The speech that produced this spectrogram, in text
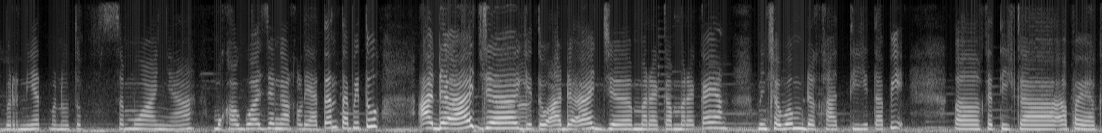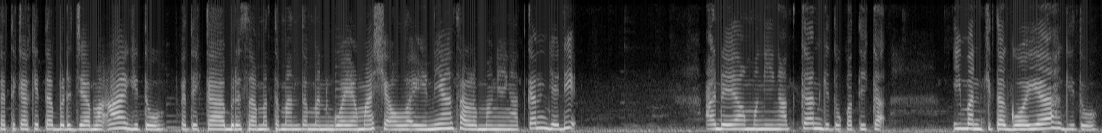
berniat menutup semuanya. Muka gue aja nggak kelihatan tapi tuh ada aja gitu ada aja mereka mereka yang mencoba mendekati. Tapi uh, ketika apa ya ketika kita berjamaah gitu ketika bersama teman-teman gue yang masya allah ini yang selalu mengingatkan jadi ada yang mengingatkan gitu ketika iman kita goyah gitu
